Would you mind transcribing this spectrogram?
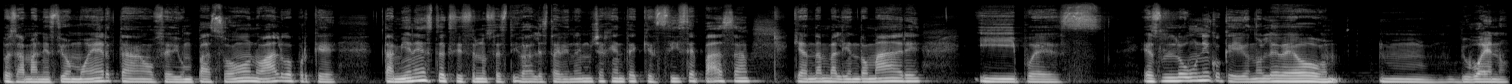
pues amaneció muerta o se dio un pasón o algo porque también esto existe en los festivales, también hay mucha gente que sí se pasa, que andan valiendo madre y pues es lo único que yo no le veo mm, bueno.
